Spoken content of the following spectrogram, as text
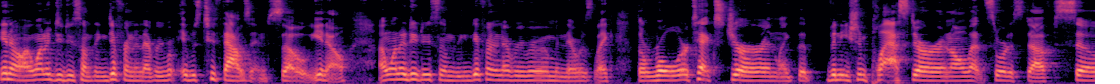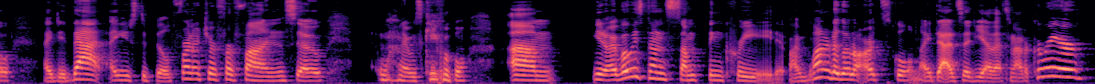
you know, I wanted to do something different in every room. It was 2000. So, you know, I wanted to do something different in every room. And there was like the roller texture and like the Venetian plaster and all that sort of stuff. So I did that. I used to build furniture for fun. So when I was capable, um, you know, I've always done something creative. I wanted to go to art school. My dad said, yeah, that's not a career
